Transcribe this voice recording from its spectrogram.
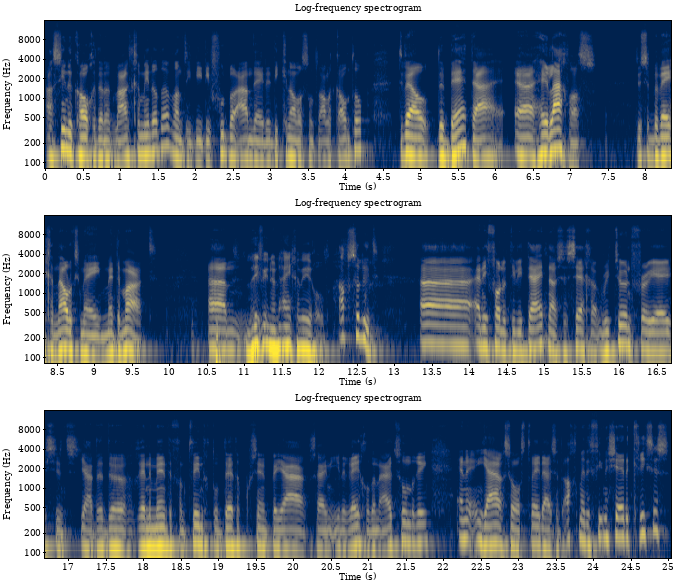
aanzienlijk hoger dan het marktgemiddelde. Want die, die, die voetbalaandelen die knallen soms alle kanten op. Terwijl de beta uh, heel laag was. Dus ze bewegen nauwelijks mee met de markt. Um, leven in hun eigen wereld. Absoluut. Uh, en die volatiliteit, nou ze zeggen return variations, ja, de, de rendementen van 20 tot 30 procent per jaar zijn in ieder regel een uitzondering. En in jaren zoals 2008 met de financiële crisis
